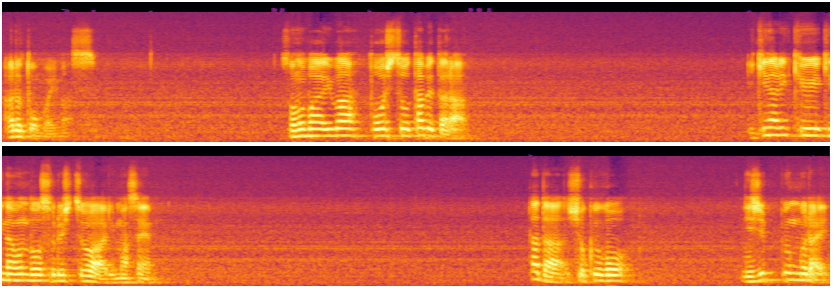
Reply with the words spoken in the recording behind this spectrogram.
あると思います。その場合は糖質を食べたらいきなり急激な運動をする必要はありません。ただ食後20分ぐらい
